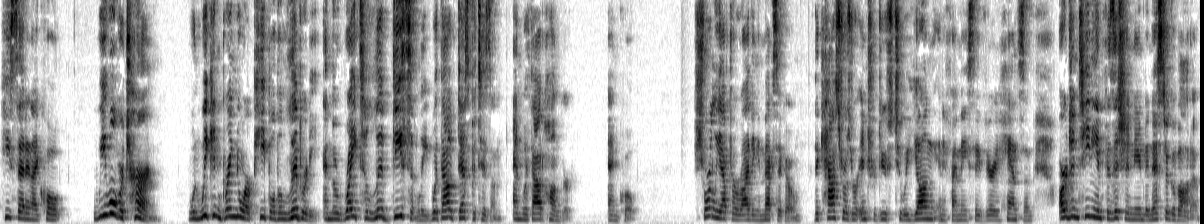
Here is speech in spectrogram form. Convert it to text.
He said, and I quote, We will return when we can bring to our people the liberty and the right to live decently without despotism and without hunger. Shortly after arriving in Mexico, the Castros were introduced to a young, and if I may say very handsome, Argentinian physician named Ernesto Guevara,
